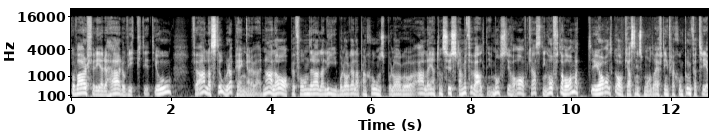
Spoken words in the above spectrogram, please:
Och varför är det här då viktigt? Jo, för alla stora pengar i världen, alla AP-fonder, alla livbolag, alla pensionsbolag och alla egentligen sysslar med förvaltning måste ju ha avkastning. Ofta har man ett realt avkastningsmål efter inflation på ungefär 3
